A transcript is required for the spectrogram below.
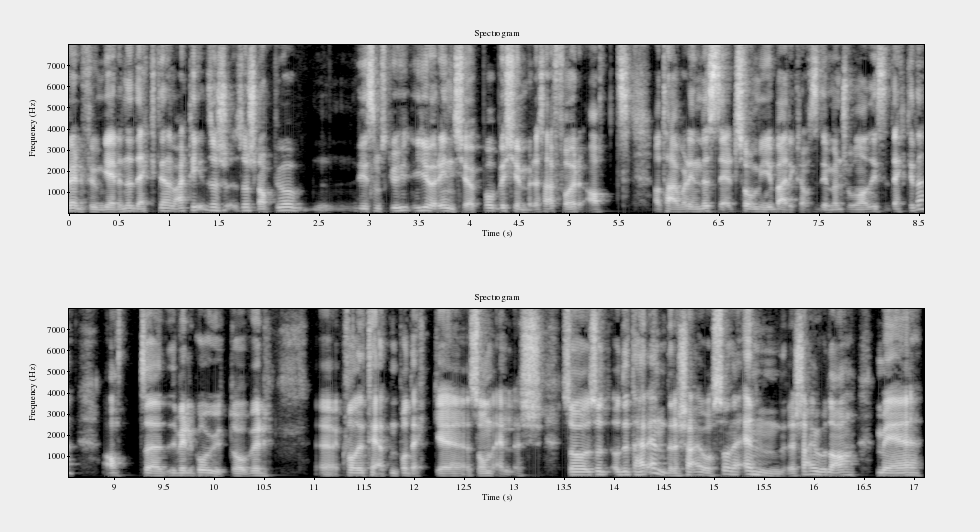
velfungerende dekk til enhver tid, så, så, slapp jo de som skulle gjøre innkjøpet å bekymre seg for at, at, her var det investert så mye bærekraftsdimensjon av disse dekkene at uh, det ville gå utover kvaliteten på dekket sånn ellers. Så, så, og dette her endrer seg jo også. Det endrer seg jo da med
